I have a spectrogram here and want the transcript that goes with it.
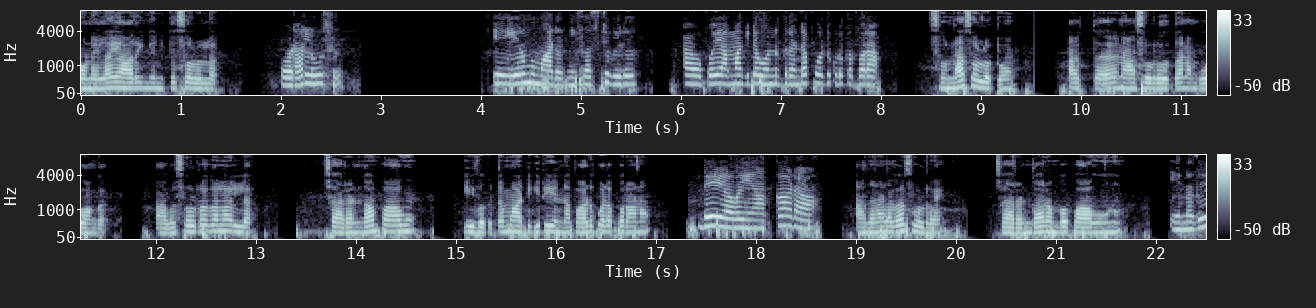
உன்னையெல்லாம் யாரும் இங்கே நிற்க சொல்லலை. போடா லூசு. ஏ எறும்பு மாடு நீ ஃபர்ஸ்ட் விடு. அவ போய் அம்மா கிட்ட ஒண்ணுக்கு ரெண்டா போட்டு கொடுக்க போறா. சொன்னா சொல்லட்டும். அத்தை நான் சொல்கிறது தான் நம்புவாங்க. அவ சொல்கிறதெல்லாம் இல்லை. சரண் தான் பாவம். இவகிட்ட மாட்டிக்கிட்டு என்ன பாடுபட போகிறானோ டேய் அவ என் அக்காடா. அதனால தான் சொல்கிறேன் சரண் தான் ரொம்ப பாவம்னு. என்னது?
